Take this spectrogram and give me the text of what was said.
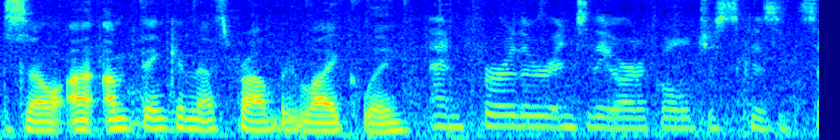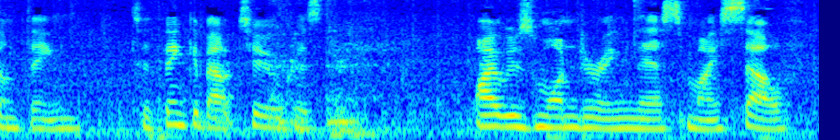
So I, I'm thinking that's probably likely. and further into the article, just because it's something to think about too, because I was wondering this myself.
